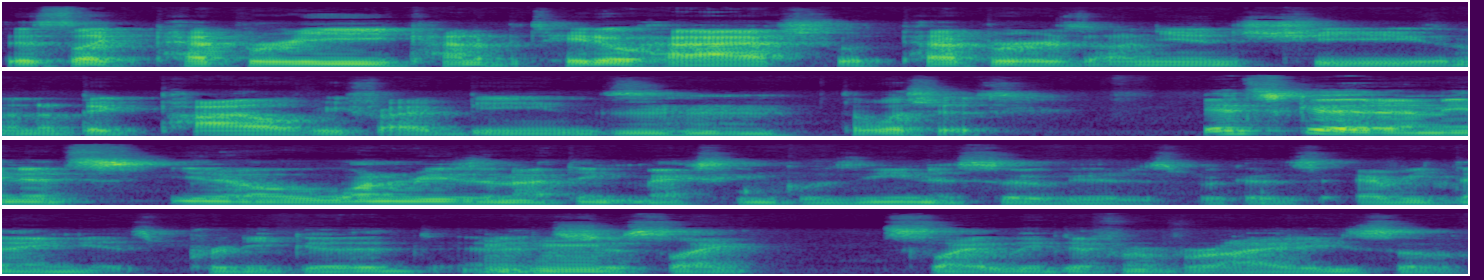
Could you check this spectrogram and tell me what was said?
This like peppery kind of potato hash with peppers, onions, cheese, and then a big pile of refried beans. hmm Delicious. It's good. I mean, it's you know one reason I think Mexican cuisine is so good is because everything is pretty good, and it's Mhm. just like slightly different varieties of.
